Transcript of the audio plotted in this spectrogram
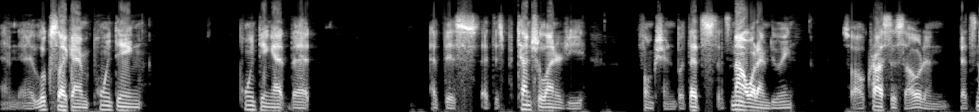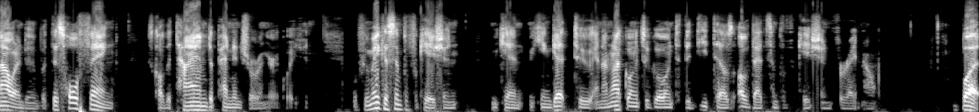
And, and, it looks like I'm pointing pointing at that at this at this potential energy function, but that's that's not what I'm doing. So I'll cross this out and that's not what I'm doing. But this whole thing is called the time-dependent Schrodinger equation. If we make a simplification, we can we can get to and I'm not going to go into the details of that simplification for right now but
